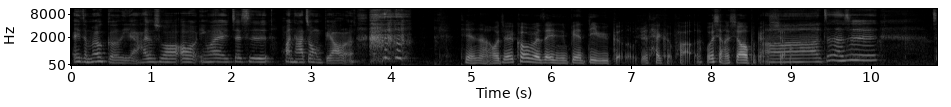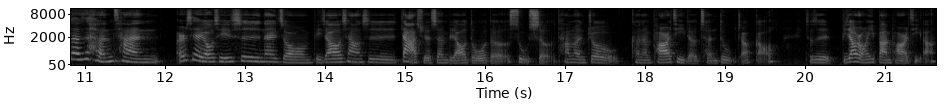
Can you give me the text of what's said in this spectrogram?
哎，怎么又隔离啊？他就说，哦，因为这次换他中标了。天哪，我觉得 COVID 这已经变地狱梗了，我觉得太可怕了，我想笑不敢笑啊，真的是。真的是很惨，而且尤其是那种比较像是大学生比较多的宿舍，他们就可能 party 的程度比较高，就是比较容易办 party 啦，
